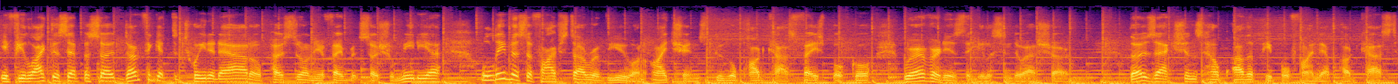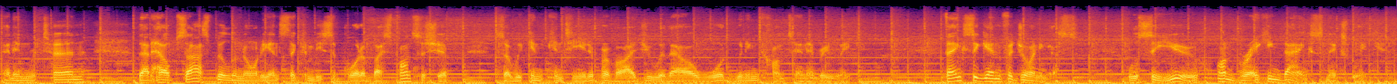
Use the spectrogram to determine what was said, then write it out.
If you like this episode, don't forget to tweet it out or post it on your favorite social media, or leave us a five star review on iTunes, Google Podcasts, Facebook, or wherever it is that you listen to our show. Those actions help other people find our podcast, and in return, that helps us build an audience that can be supported by sponsorship so we can continue to provide you with our award winning content every week. Thanks again for joining us. We'll see you on Breaking Banks next week.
